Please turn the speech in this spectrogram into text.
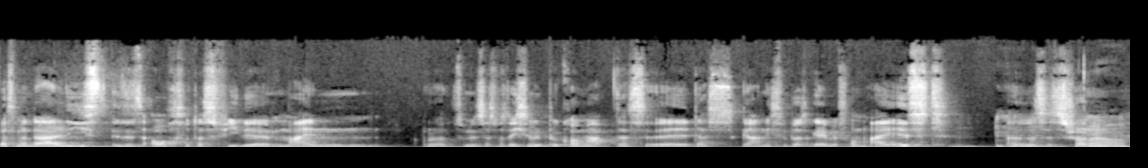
was man da liest, ist es auch so, dass viele meinen, oder zumindest das, was ich so mitbekommen habe, dass äh, das gar nicht so das Gelbe vom Ei ist. Also das ist schon, Ja.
